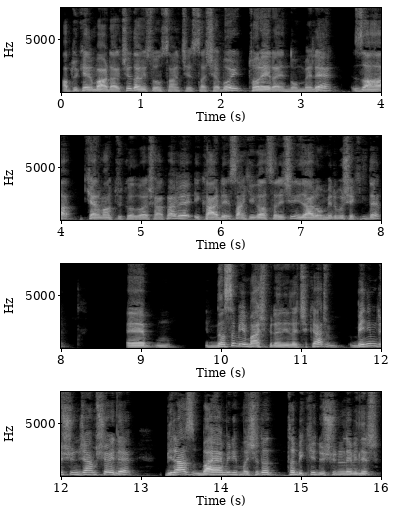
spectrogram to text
Abdülkerim Bardakçı, Davinson Sanchez, Sacha Boy, Torreira Endombele, Zaha, Kerem Aktürkoğlu, Barış Alper ve Icardi sanki Galatasaray için ideal 11 bu şekilde. E, nasıl bir maç planıyla çıkar? Benim düşüncem şöyle. Biraz Bayern Münih maçı da tabii ki düşünülebilir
